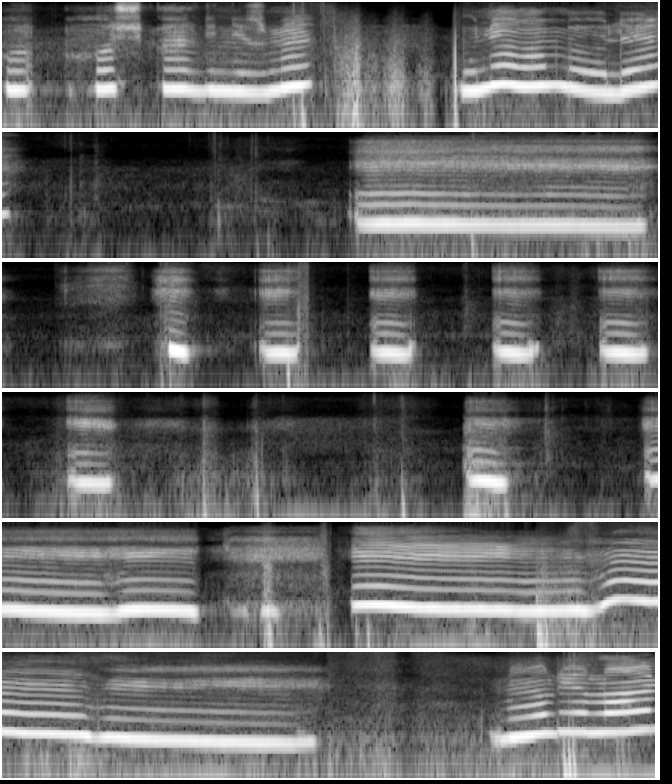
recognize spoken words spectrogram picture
Ho- hoş geldiniz mi? Bu ne lan böyle? Eee. Ne oluyor lan?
